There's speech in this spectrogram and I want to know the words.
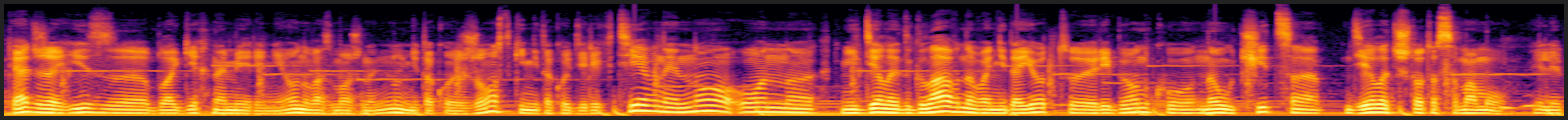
опять же, из э, благих намерений. Он, возможно, ну, не такой жесткий, не такой директивный, но он э, не делает главного, не дает ребенку научиться делать что-то самому. Или,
